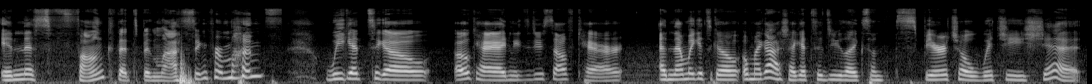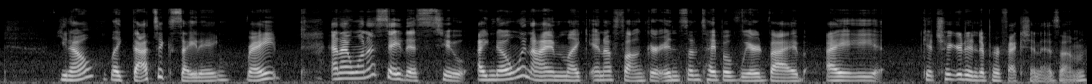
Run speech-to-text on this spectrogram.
in this funk that's been lasting for months we get to go okay i need to do self-care. And then we get to go oh my gosh i get to do like some spiritual witchy shit. You know? Like that's exciting right? And I want to say this too. I know when I'm like in a funk or in some type of weird vibe, I get triggered into perfectionism.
